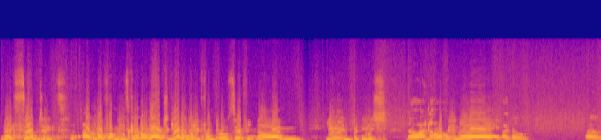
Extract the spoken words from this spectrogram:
Next subject. I don't know. For me, it's kind of hard to get away from pro surfing now. I'm here in Peniche. No, I know. I've been. Uh, I know. Uh,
